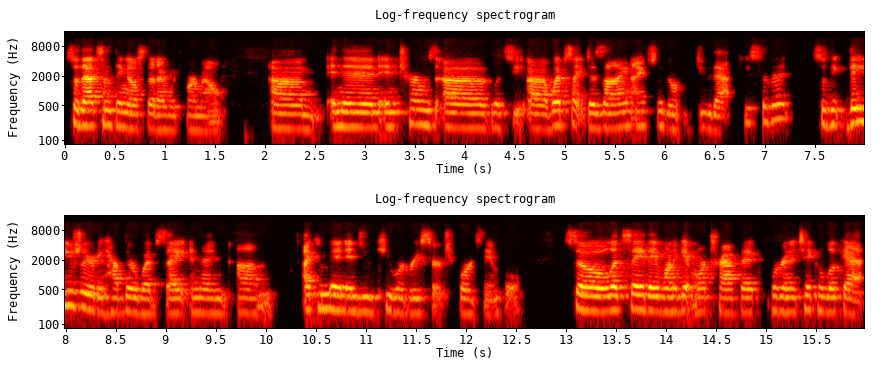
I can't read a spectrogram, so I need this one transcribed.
So that's something else that I would farm out. Um, and then in terms of let's see, uh, website design, I actually don't do that piece of it. So the, they usually already have their website, and then um, I come in and do keyword research, for example. So let's say they want to get more traffic. We're going to take a look at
